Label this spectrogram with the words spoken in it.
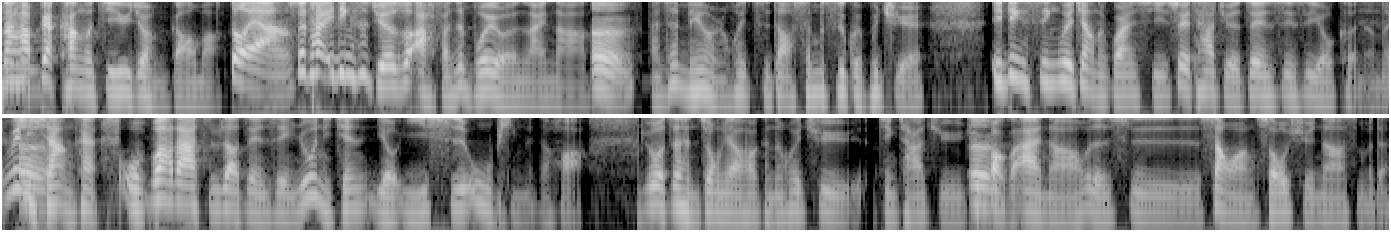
那他不要扛的几率就很高嘛。对啊，所以他一定是觉得说啊，反正不会有人来拿，嗯，反正没有人会知道，神不知鬼不觉，一定是因为这样的关系，所以他觉得这件事情是有可能的。因为你想想看，嗯、我不知道大家知不知道这件事情，如果你今天有遗失物品了的话，如果这很重要的话，可能会去警察局去报个案啊，嗯、或者是上网搜寻啊什么的。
